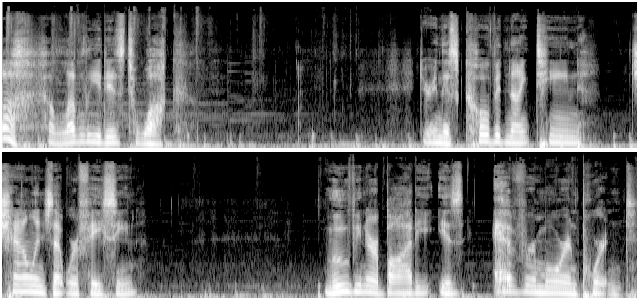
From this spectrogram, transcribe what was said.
Oh, how lovely it is to walk. During this COVID 19 challenge that we're facing, moving our body is ever more important.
